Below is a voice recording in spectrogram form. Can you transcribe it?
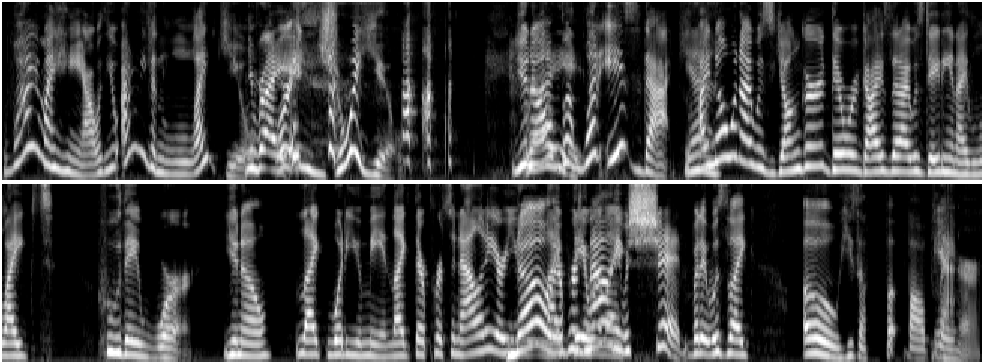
why am I hanging out with you? I don't even like you Right. or enjoy you. You know, but what is that? Yeah. I know when I was younger, there were guys that I was dating and I liked who they were. You know, Like, what do you mean? Like their personality, or you no, mean, like, their personality like- was shit, but it was like, oh, he's a football Yeah. player.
